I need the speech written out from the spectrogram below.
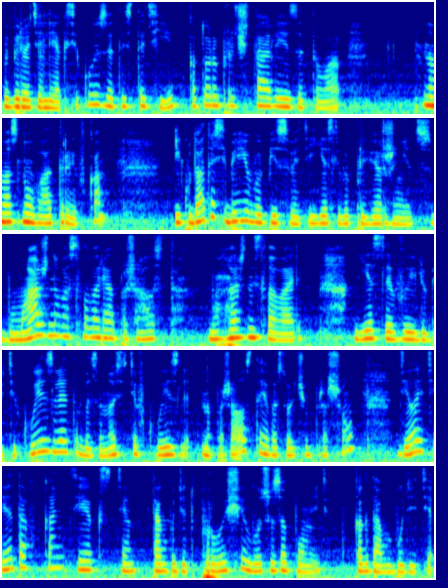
Вы берете лексику из этой статьи, которую прочитали, из этого новостного отрывка, и куда-то себе ее выписывайте. Если вы приверженец бумажного словаря, пожалуйста, бумажный словарь. Если вы любите Quizlet, вы заносите в Quizlet. Но, пожалуйста, я вас очень прошу, делайте это в контексте. Так будет проще и лучше запомнить. когда вы будете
